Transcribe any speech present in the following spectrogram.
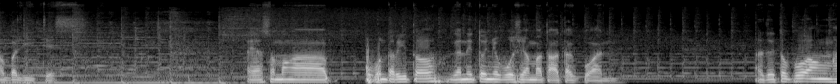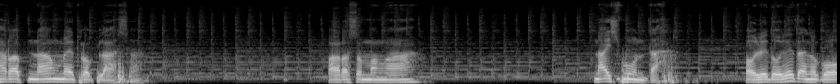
Novaliches. Kaya sa mga pupunta rito, ganito nyo po siya matatagpuan. At ito po ang harap ng Metro Plaza. Para sa mga nice munta. Paulit-ulit, ano po?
